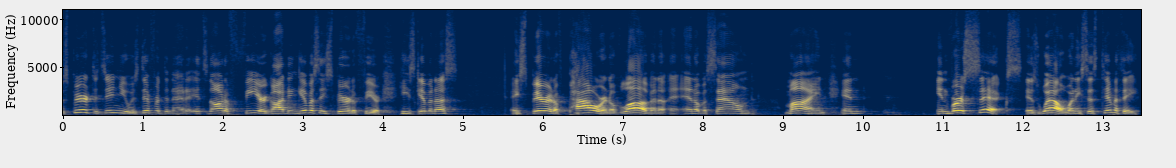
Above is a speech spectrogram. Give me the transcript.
The spirit that's in you is different than that. It's not a fear. God didn't give us a spirit of fear. He's given us a spirit of power and of love and, a, and of a sound mind. And in verse 6 as well, when he says, Timothy,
